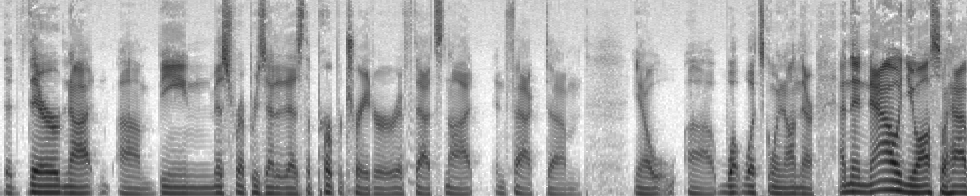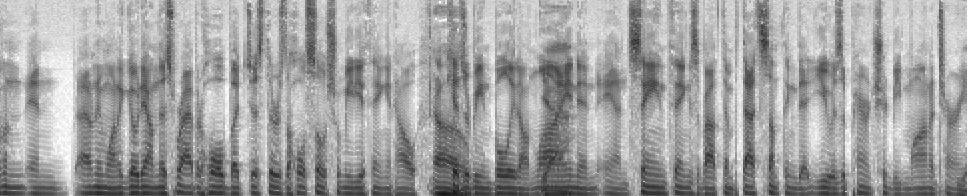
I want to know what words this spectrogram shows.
that they're not um, being misrepresented as the perpetrator if that's not in fact um, you know uh, what what's going on there. And then now, and you also have, and, and I don't even want to go down this rabbit hole, but just there's the whole social media thing and how Oh. kids are being bullied online and and saying things about them. But that's something that you as a parent should be monitoring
